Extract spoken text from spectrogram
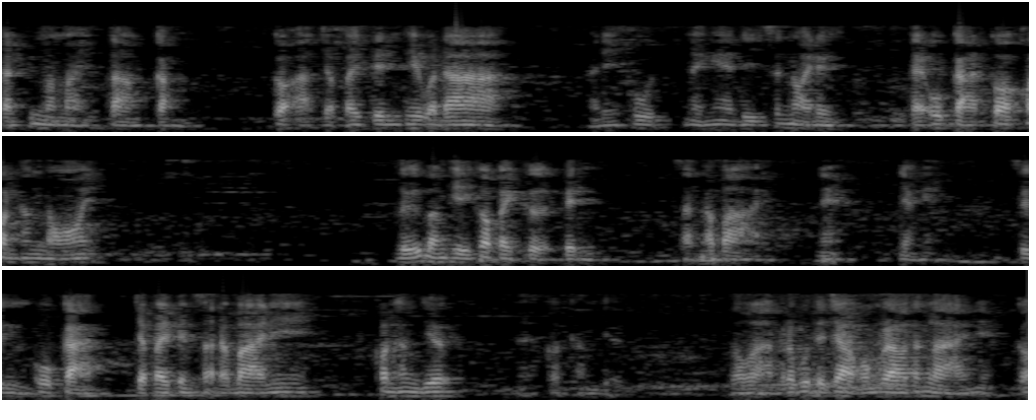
กันขึ้นมาใหม่ตามกรรมก็อาจจะไปเป็นเทวดา อันนี้พูดในแง่ดีสักหน่อยหนึ่ง แต่โอกาสก็ค่อนข้างน้อย หรือบางทีก็ไปเกิดเป็นสัตว์อบายเนี่ยอย่างนี้ ซึ่งโอกาสจะไปเป็นสัตว์อบายนี่ค่อนข้างเยอะค่อนข้างเยอะเพราะว่าพระพุทธเจ้าของเราทั้งหลายเนี่ยก็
